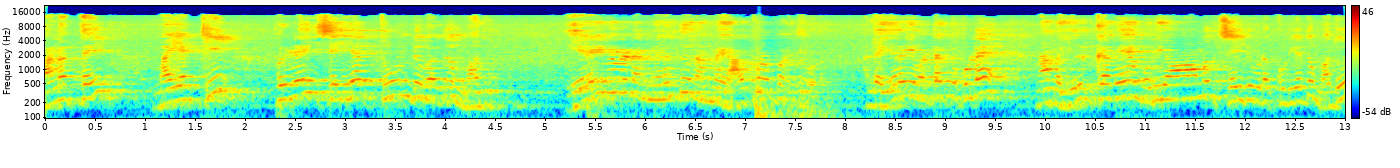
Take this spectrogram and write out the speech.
மனத்தை மயக்கி பிழை செய்ய தூண்டுவது மது. இறைவனிடமிருந்து நம்மை அப்புறப்படுத்தி விடும் அந்த இறை வட்டத்துக்குள்ளே நாம் இருக்கவே முடியாமல் செய்துவிடக்கூடியது மது.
